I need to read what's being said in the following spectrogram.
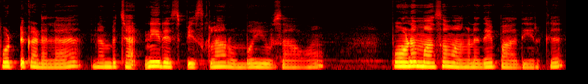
பொட்டுக்கடலை. நம்ம சட்னி ரெசிபீஸ்க்கெலாம் ரொம்ப யூஸ் ஆகும். போன மாதம் வாங்கினதே பாதி இருக்குது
